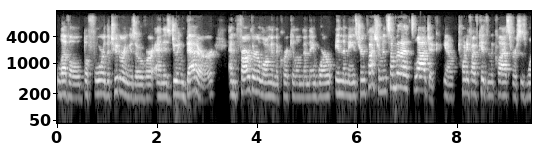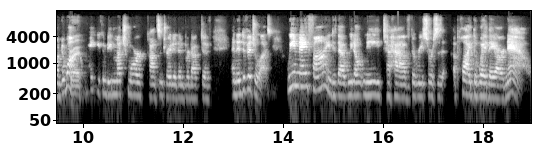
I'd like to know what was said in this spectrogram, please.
level before the tutoring is over and is doing better and farther along in the curriculum than they were in the mainstream classroom. And some of that's logic you know 25 kids in the class versus one-to-one you can be much more concentrated and productive and individualized. We may find that we don't need to have the resources applied the way they are now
